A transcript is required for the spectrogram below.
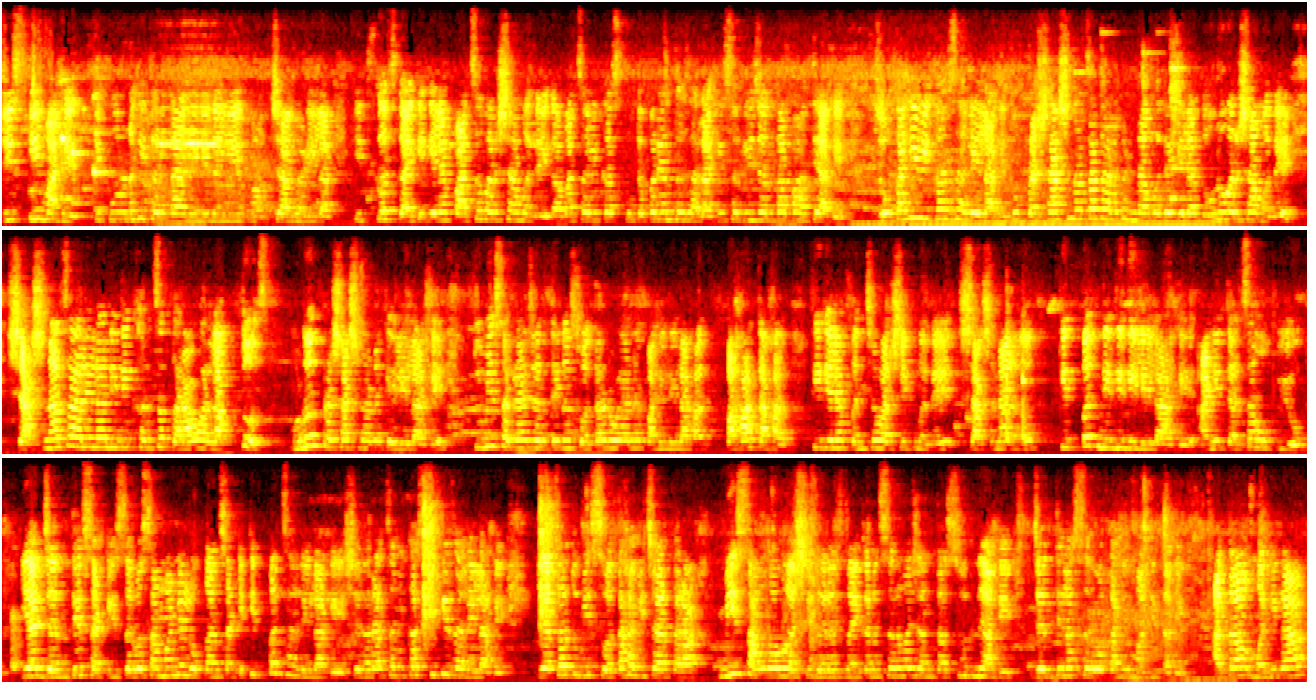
जी स्कीम आहे ती पूर्णही करता आलेली नाहीये मागच्या आघाडीला. इतकंच काय की गेल्या पाच वर्षामध्ये गावाचा विकास कुठपर्यंत झाला ही सगळी जनता पाहते आहे. जो काही विकास झालेला आहे तो प्रशासनाचा कालखंडामध्ये गेल्या दोन वर्षामध्ये शासनाचा आलेला निधी खर्च करावा लागतोच. म्हणून प्रशासनानं केलेलं आहे. तुम्ही सगळ्या जनतेनं स्वतः डोळ्यानं पाहिलेला आहात पाहत आहात की गेल्या पंचवार्षिकमध्ये शासनानं कितपत निधी दिलेला आहे आणि त्याचा उपयोग या जनतेसाठी सर्वसामान्य लोकांसाठी कितपत झालेला आहे शहराचा विकास किती झालेला आहे याचा तुम्ही स्वतः विचार करा. मी सांगावं अशी गरज नाही कारण सर्व जनता सुज्ञ आहे जनतेला सर्व काही माहीत आहे. आता महिला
